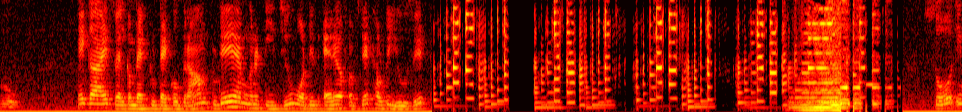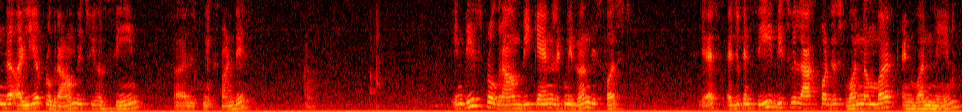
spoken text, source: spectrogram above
go. Hey guys welcome back to techogram. Today i'm gonna teach you what is array of object how to use it. So in the earlier program which we have seen uh, let me expand this. In this program we can let me run this first. Yes as you can see this will ask for just one number and one name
